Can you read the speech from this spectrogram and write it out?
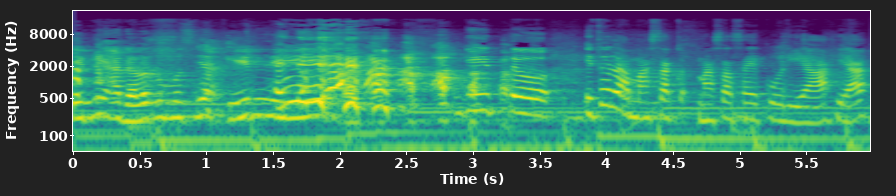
ini adalah rumusnya ini. gitu itulah masa masa saya kuliah ya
